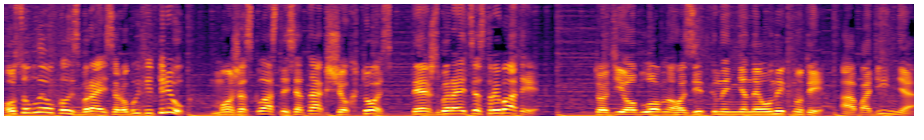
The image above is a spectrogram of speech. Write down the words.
Особливо, коли збираєшся робити трюк. Може скластися так, що хтось теж збирається стрибати. Тоді обломного зіткнення не уникнути, а падіння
